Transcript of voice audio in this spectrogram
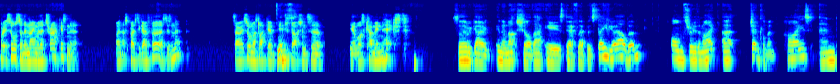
But it's also the name of the track, isn't it? I mean, that's supposed to go first, isn't it? So it's almost like an yes. introduction to know, what's coming next. So there we go. In a nutshell, that is Def Leppard's debut album, On Through the Night. Uh, gentlemen, highs and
